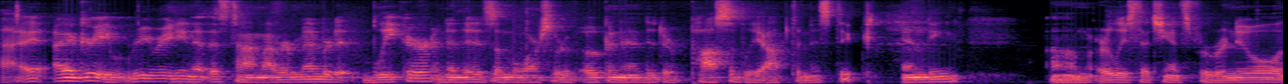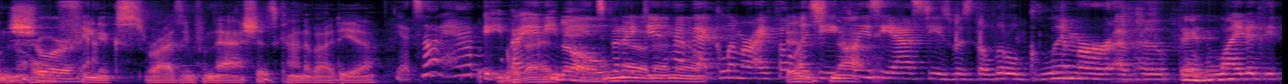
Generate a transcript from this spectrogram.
I, I, I agree. Rereading it this time, I remembered it bleaker, and then it is a more sort of open ended or possibly optimistic ending, um, or at least a chance for renewal and the Sure. whole phoenix rising from the ashes kind of idea. yeah, it's not happy by I- any No, means, but I did no, have no. that glimmer. I felt like It's the not- Ecclesiastes was the little glimmer of hope, the light at the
